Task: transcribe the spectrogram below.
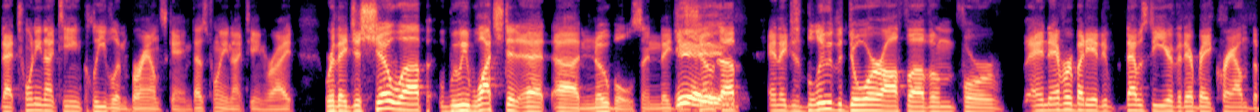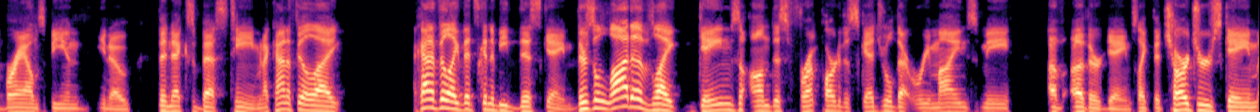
that 2019 Cleveland Browns game. That's 2019, right? Where they just show up. We watched it at uh, Nobles, and they just Yeah, yeah, showed yeah. up and they just blew the door off of them for. And everybody, had, that was the year that everybody crowned the Browns being, you know, the next best team. And I kind of feel like I kind of feel like that's going to be this game. There's a lot of like games on this front part of the schedule that reminds me of other games. Like the Chargers game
